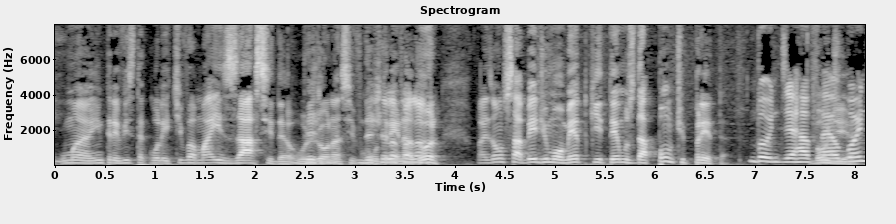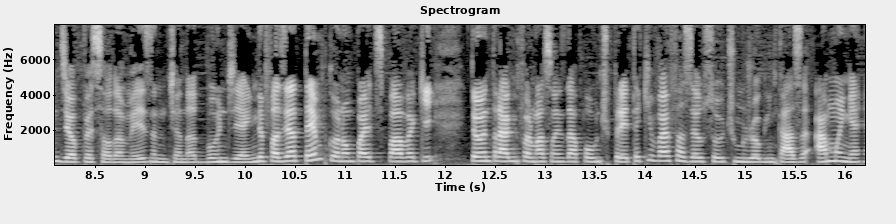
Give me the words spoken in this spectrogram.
uma entrevista coletiva mais ácida, o Deixa- João Nassif com o treinador. falar. Mas vamos saber de momento que temos da Ponte Preta. Bom dia, Rafael. Bom Bom dia. dia. ao pessoal da mesa. Não tinha dado bom dia ainda. Fazia tempo que eu não participava aqui. Então eu trago informações da Ponte Preta que vai fazer o seu último jogo em casa amanhã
